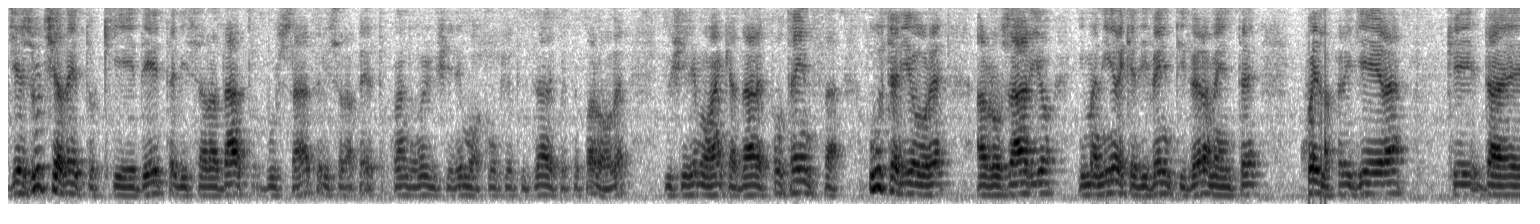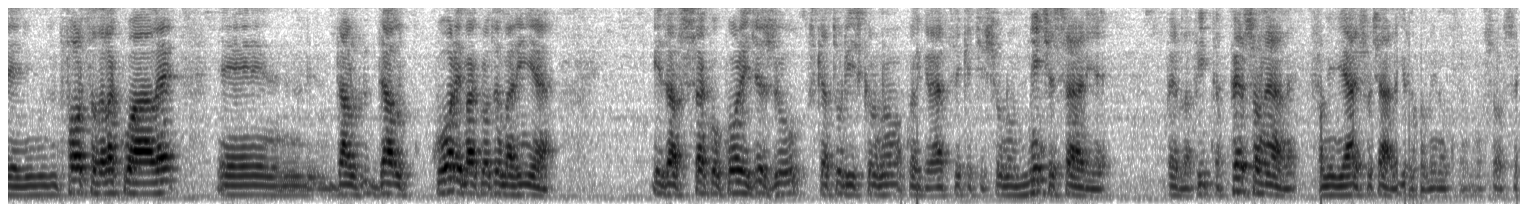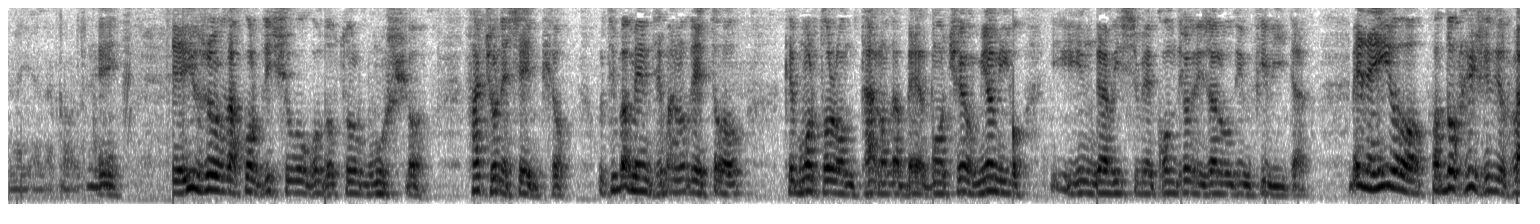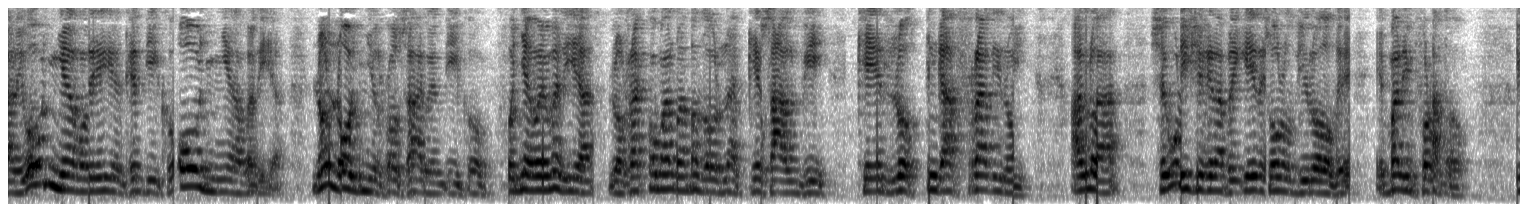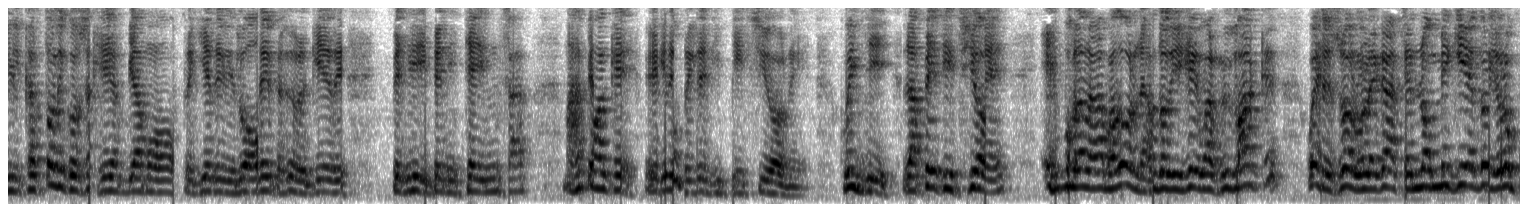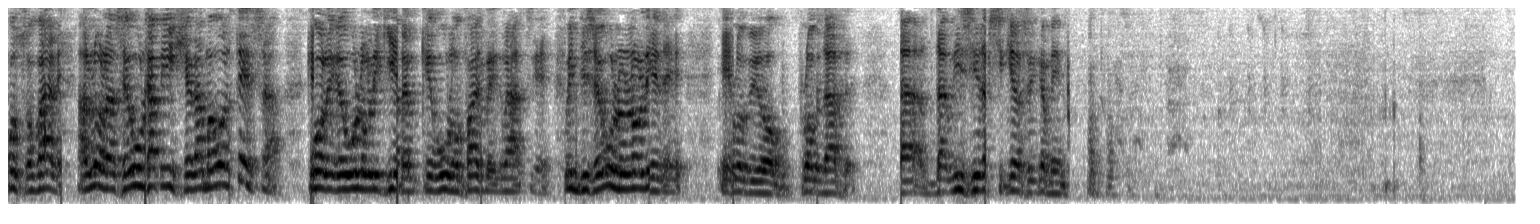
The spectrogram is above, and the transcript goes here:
Gesù ci ha detto chiedete vi sarà dato, bussate vi sarà aperto. Quando noi riusciremo a concretizzare queste parole, riusciremo anche a dare potenza ulteriore al rosario in maniera che diventi veramente quella preghiera che, da, in forza della quale eh, dal, dal cuore di Maria e dal Sacro Cuore di Gesù scaturiscono quelle grazie che ci sono necessarie per la vita personale, familiare, sociale. Io almeno non so se lei è d'accordo. Sì. Io sono d'accordissimo con il dottor Muscio. Faccio un esempio. Ultimamente mi hanno detto che molto lontano da Bergamo c'è un mio amico in gravissime condizioni di salute infinita. Bene, io quando cresci di rosario, ogni Maria che dico, ogni Maria, non ogni rosario che dico, ogni Ave Maria lo raccomando alla Madonna che lo salvi, che lo tenga fra di noi. Allora, se uno dice che la preghiera è solo di lode, è mal informato. Il cattolico sa che abbiamo preghiere di lode, preghiere di penitenza, ma abbiamo anche preghiere di petizione. Quindi la petizione è buona dalla Madonna, quando diceva Bach, queste sono le grazie che non mi chiedono, io non posso fare. Allora se uno capisce la Madonna stessa, che vuole che uno li chieda perché uno fa le grazie. Quindi se uno non le chiede è proprio, proprio da, da, da visitare psichiatricamente.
